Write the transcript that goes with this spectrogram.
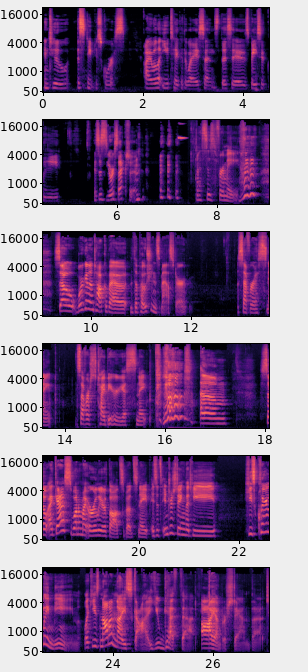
into the Snape discourse. I will let you take it away since this is basically this is your section. this is for me. so, we're going to talk about the potions master, Severus Snape. Severus Tiberius Snape. um so I guess one of my earlier thoughts about Snape is it's interesting that he he's clearly mean. Like he's not a nice guy. You get that. I understand that.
